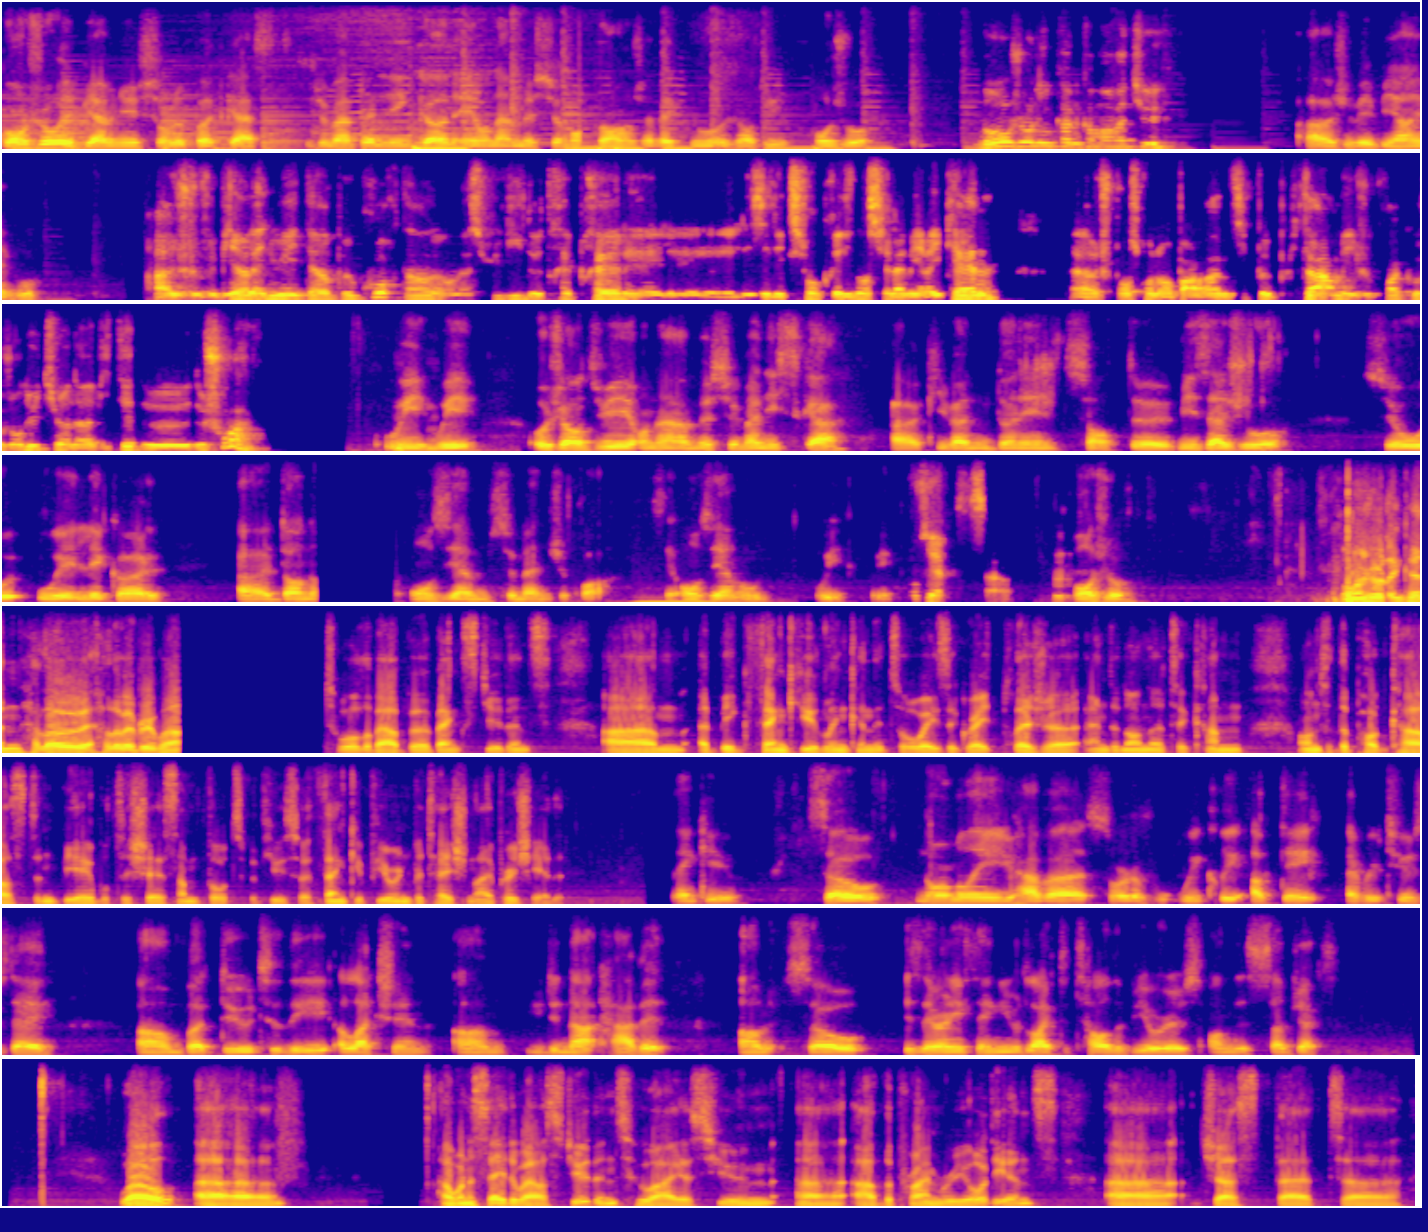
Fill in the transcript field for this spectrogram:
Bonjour et bienvenue sur le podcast. Je m'appelle Lincoln et on a Monsieur Montange avec nous aujourd'hui. Bonjour. Bonjour Lincoln, comment vas-tu? Euh, je vais bien et vous? Ah, Je vais bien. La nuit était un peu courte. hein. On a suivi de très près les, les- les élections présidentielles américaines. Euh, je pense qu'on en parlera un petit peu plus tard, mais je crois qu'aujourd'hui tu es un invité de, de choix. Oui, oui. Aujourd'hui, on a Monsieur Maniska euh, qui va nous donner une sorte de mise à jour sur où, où est l'école euh, dans notre onzième semaine, je crois. C'est onzième ou Oui, oui. Bien, c'est ça. Bonjour. Bonjour, Lincoln. Hello, hello, everyone. To all of our Burbank students, um, a big thank you, Lincoln. It's always a great pleasure and an honor to come onto the podcast and be able to share some thoughts with you. So, thank you for your invitation. I appreciate it. Thank you. So normally you have a sort of weekly update every Tuesday, um, but due to the election, um, you did not have it. Um, so is there anything you would like to tell the viewers on this subject? Well, uh, I want to say to our students, who I assume uh, are the primary audience, uh, just that uh,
